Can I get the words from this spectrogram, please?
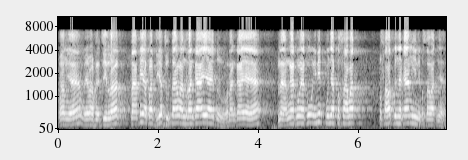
paham ya? Punya pabrik cilok, tapi apa dia jutawan orang kaya itu, orang kaya ya. Nah, ngaku-ngaku ini punya pesawat, pesawat punya kami ini pesawatnya.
